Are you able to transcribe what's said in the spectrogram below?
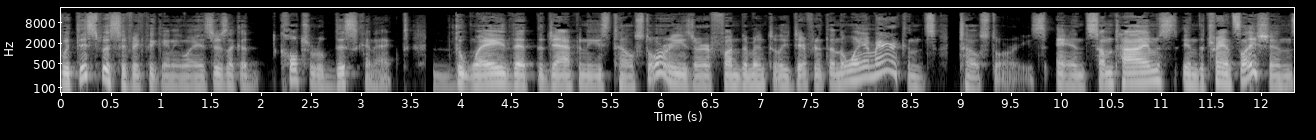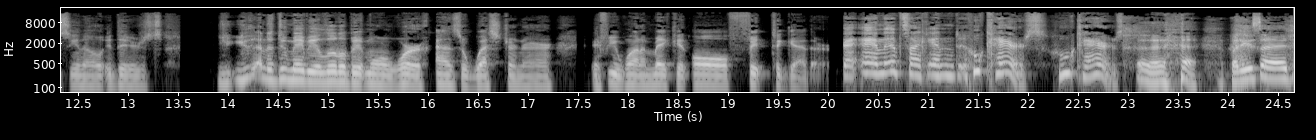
with this specific thing anyways, there's like a cultural disconnect. The way that the Japanese tell stories are fundamentally different than the way Americans tell stories. And sometimes in the translations, you know, there's you, you got to do maybe a little bit more work as a Westerner if you want to make it all fit together. And it's like, and who cares? Who cares? but he said,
